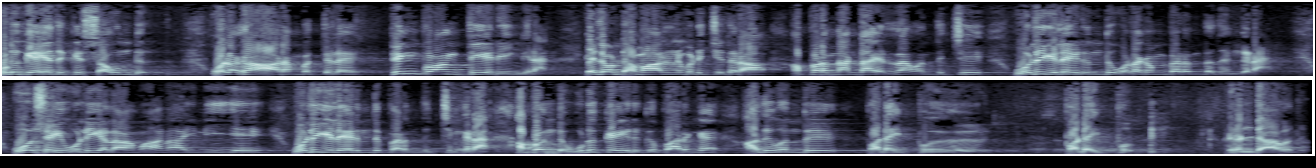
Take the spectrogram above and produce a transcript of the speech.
உடுக்க எதுக்கு? சவுண்டு. உலகம் ஆரம்பத்தில் பிங் பாங் தியரிங்கிறான் ஏதோ டமால்னு வெடிச்சுதரா அப்புறம் தாண்டா எல்லாம் வந்துச்சு. ஒலியில இருந்து உலகம் பிறந்ததுங்கிறான் ஓசை ஒலிகலாம் ஆனாய் நீயே ஒலியில இருந்து பிறந்துச்சுங்கிறான் அப்ப இந்த உடுக்கை இருக்கு பாருங்க அது வந்து படைப்பு. படைப்பு. ரெண்டாவது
